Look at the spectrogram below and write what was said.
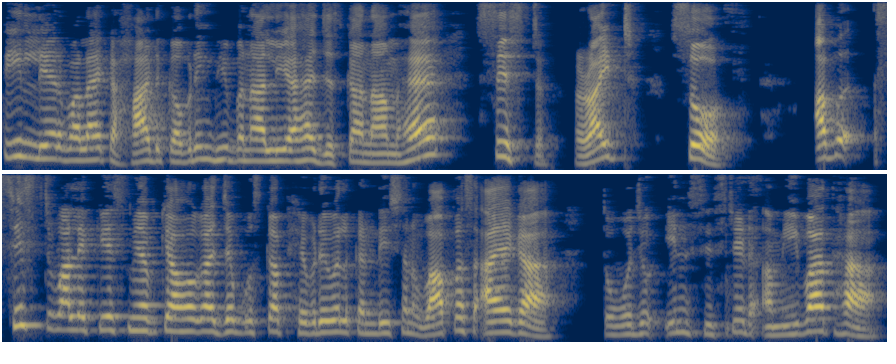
तीन लेयर वाला एक हार्ड कवरिंग भी बना लिया है, जिसका नाम है सिस्ट राइट सो अब सिस्ट वाले केस में अब क्या होगा? जब उसका फेवरेबल कंडीशन वापस आएगा तो वो जो इनसिस्टेड अमीबा था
